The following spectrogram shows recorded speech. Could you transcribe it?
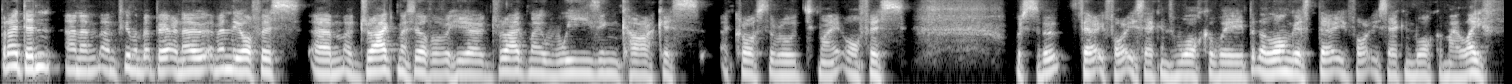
But I didn't, and I'm, I'm feeling a bit better now. I'm in the office. Um, I've dragged myself over here, dragged my wheezing carcass across the road to my office, which is about 30, 40 seconds walk away, but the longest 30, 40 second walk of my life,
